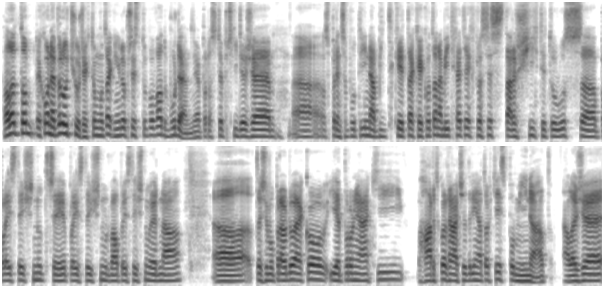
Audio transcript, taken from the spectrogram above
Ale to jako nevylučuju, že k tomu tak někdo přistupovat bude. Mně prostě přijde, že uh, z principu té nabídky, tak jako ta nabídka těch prostě starších titulů z uh, PlayStationu 3, PlayStationu 2, PlayStationu 1, uh, takže opravdu jako je pro nějaký hardcore hráče, kteří na to chtějí vzpomínat, ale že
